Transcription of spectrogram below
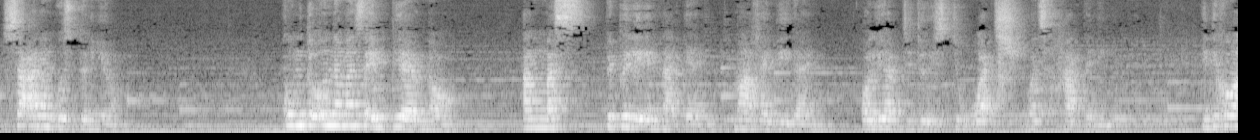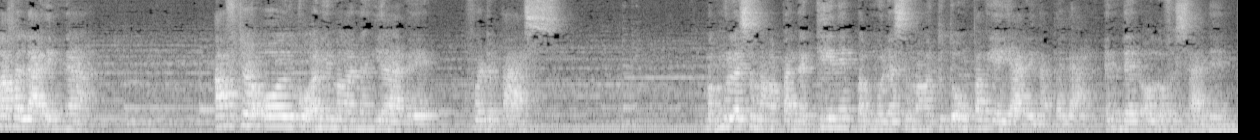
saan ang gusto niyo? Kung doon naman sa impyerno, ang mas pipiliin natin, mga kaibigan, all you have to do is to watch what's happening. Hindi ko akalain na after all kung ano yung mga nangyari for the past, magmula sa mga panaginip, magmula sa mga totoong pangyayari na pala, and then all of a sudden,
